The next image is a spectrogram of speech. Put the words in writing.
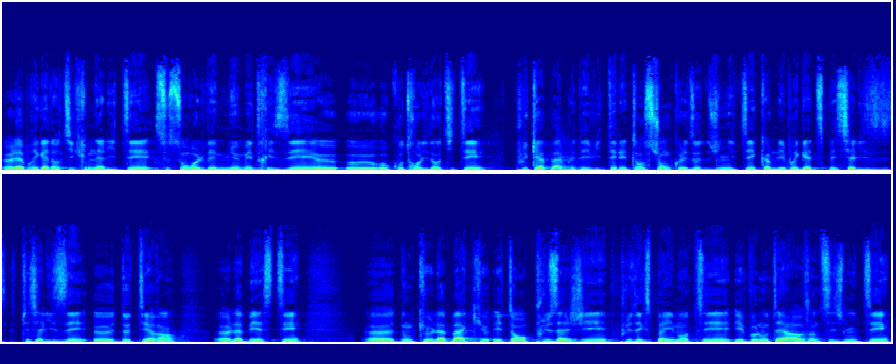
la brigade anticriminalité se sont relevés mieux maîtrisés au contrôle d'identité, plus capable d'éviter les tensions que les autres unités comme les brigades spécialisées euh, de terrain, euh, la BST. Euh, donc la BAC étant plus âgée, plus expérimentée et volontaire à rejoindre ces unités,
